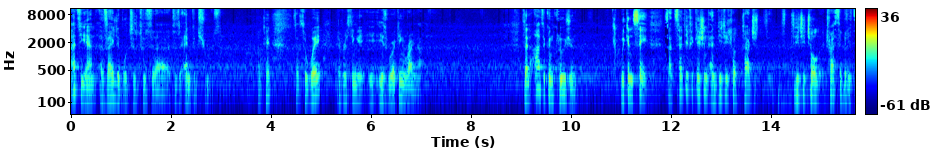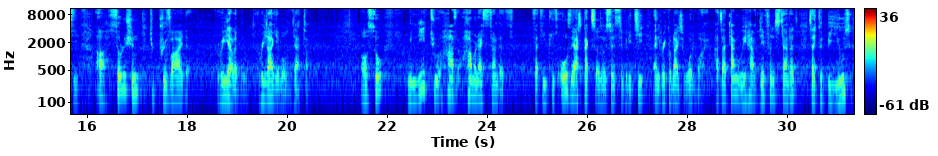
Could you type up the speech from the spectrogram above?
at the end available to, to, the, to the end consumers. Okay, that's the way everything is working right now. Then as a conclusion, we can say that certification and digital, digital traceability are solutions to provide reliable, reliable data. Also, we need to have harmonized standards that includes all the aspects of the sustainability and recognized worldwide. At that time, we have different standards that could be used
